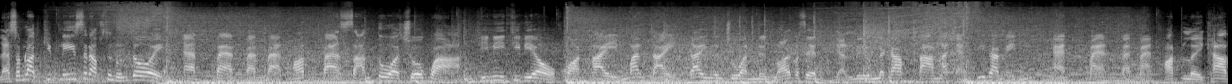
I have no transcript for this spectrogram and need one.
และสำหรับคลิปนี้สนับสนุนโดยแอด888 Hot 83 ตัวชัวร์กว่า ที่นี่ที่เดียวปลอดภัยมั่นใจได้เงินชวน 100%อย่าลืมนะครับ ตามรายแอดที่ท่านเห็นแอด888 Hot เลยครับ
